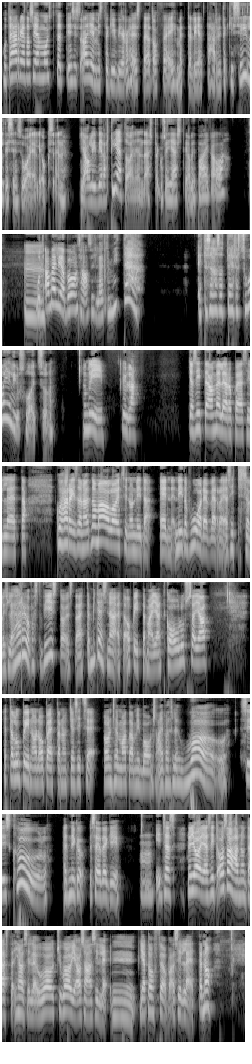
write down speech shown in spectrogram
Mutta Harrya tosiaan muistutettiin siis aiemmistakin virheistä ja Toffe ihmetteli, että Harry teki silti sen suojeliuksen. Ja oli vielä tietoinen tästä, kun se jästi oli paikalla. Mm. Mutta Amelia Bones on silleen, että mitä? Että sä osaat tehdä suojeliusloitsun. Niin, kyllä. Ja sitten Amelia rupeaa silleen, että kun Häri sanoi, että no mä oon loitsinut niitä, ennen, niitä vuoden verran, ja sitten se oli silleen, Häri on vasta 15, että miten sinä, että opit tämän jäät koulussa, ja että Lupin on opettanut, ja sitten se on se Matami Bones aivan silleen, wow, siis cool. Että niinku se jotenkin, Mm. itse asiassa, no joo, ja sitten osahan on tästä ihan silleen wow, wow, ja osa on silleen, mm, ja Toffe on vaan silleen, että no,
